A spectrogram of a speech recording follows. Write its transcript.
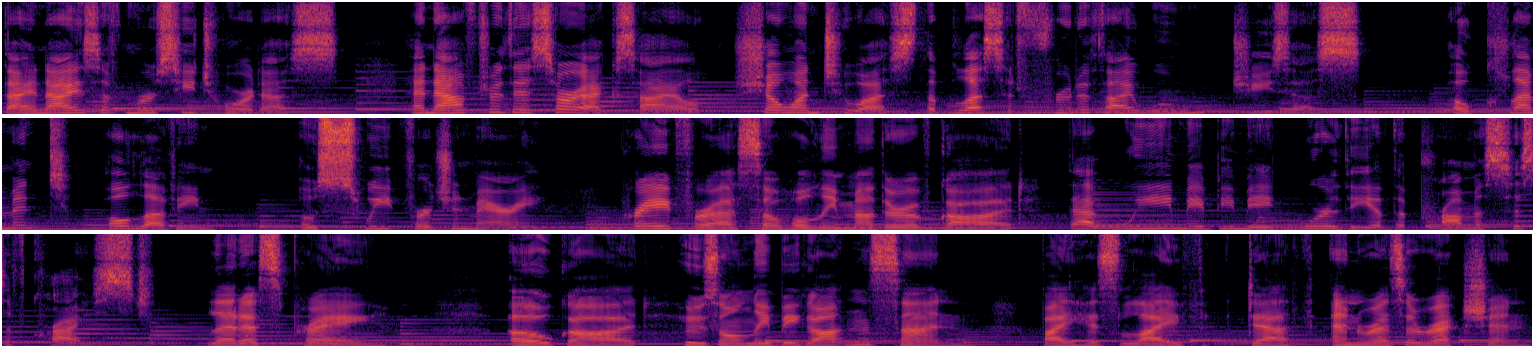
thine eyes of mercy toward us, and after this our exile, show unto us the blessed fruit of thy womb, Jesus. O clement, O loving, O sweet Virgin Mary, Pray for us, O Holy Mother of God. that we may be made worthy of the promises of Christ. Let us pray. O God, whose only begotten Son, by his life, death, and resurrection,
